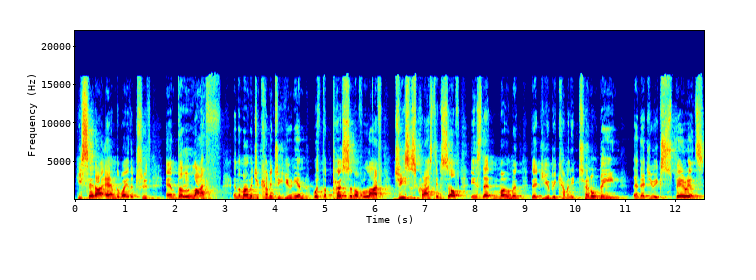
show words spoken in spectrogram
He said, I am the way, the truth, and the life. And the moment you come into union with the person of life, Jesus Christ Himself, is that moment that you become an eternal being and that you experience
